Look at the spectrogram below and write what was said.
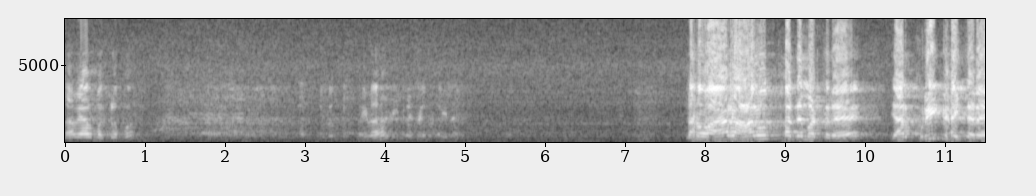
ನಾವ್ಯಾರ ಮಕ್ಕಳಪ್ಪ ಆ? ನಾವು ಯಾರು ಹಾಲು ಉತ್ಪಾದನೆ ಮಾಡ್ತಾರೆ, ಯಾರು ಕುರಿ ಕಾಯ್ತಾರೆ,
